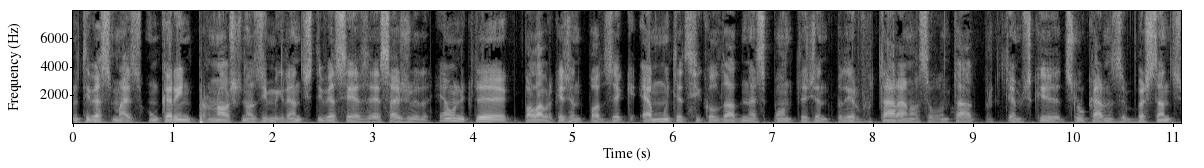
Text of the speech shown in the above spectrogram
não tivesse mais um carinho para nós, que nós imigrantes, tivesse essa ajuda. É a única palavra que a gente pode dizer que há muita dificuldade nesse ponto de a gente poder votar à nossa vontade, porque temos que deslocar-nos a bastantes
